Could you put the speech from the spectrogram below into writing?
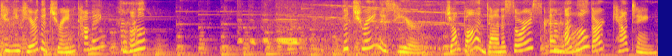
Can you hear the train coming? Train is here. Jump on, dinosaurs, and let's uh-huh. start counting.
